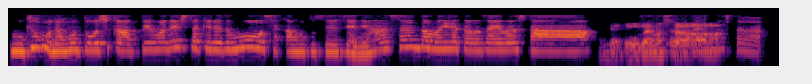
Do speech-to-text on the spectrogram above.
もう今日もね、本当お時間あっという間でしたけれども、坂本先生、ネハンさんどうもありがとうございました。ありがとうございました。ありがとうございました。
